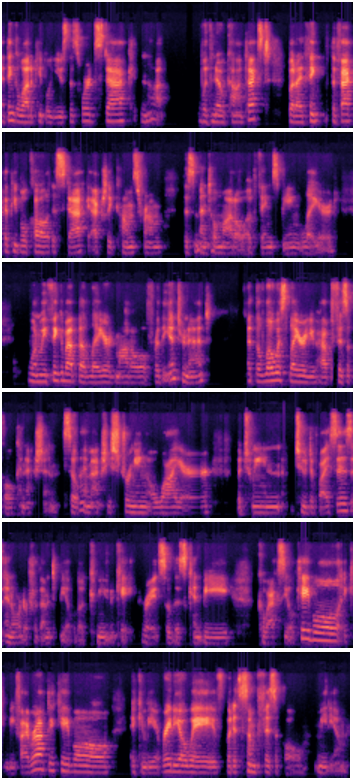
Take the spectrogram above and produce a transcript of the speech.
I think a lot of people use this word stack not with no context, but I think the fact that people call it a stack actually comes from this mental model of things being layered. When we think about the layered model for the internet, at the lowest layer, you have physical connection. So I'm mm. actually stringing a wire between two devices in order for them to be able to communicate, right? So this can be coaxial cable, it can be fiber optic cable, it can be a radio wave, but it's some physical medium.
